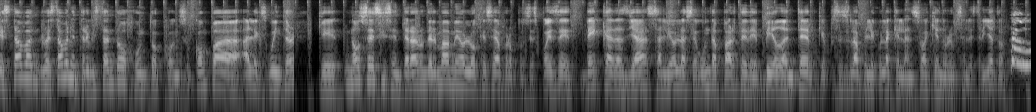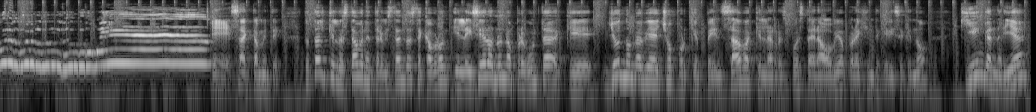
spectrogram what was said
estaban, lo estaban entrevistando junto con su compa Alex Winter, que no sé si se enteraron del mame o lo que sea, pero pues después de décadas ya salió la segunda parte de Bill and Ted, que pues es la película que lanzó a Keanu Reeves al estrellato. Exactamente. Total que lo estaban entrevistando a este cabrón y le hicieron una pregunta que yo no me había hecho porque pensaba que la respuesta era obvia, pero hay gente que dice que no. ¿Quién ganaría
